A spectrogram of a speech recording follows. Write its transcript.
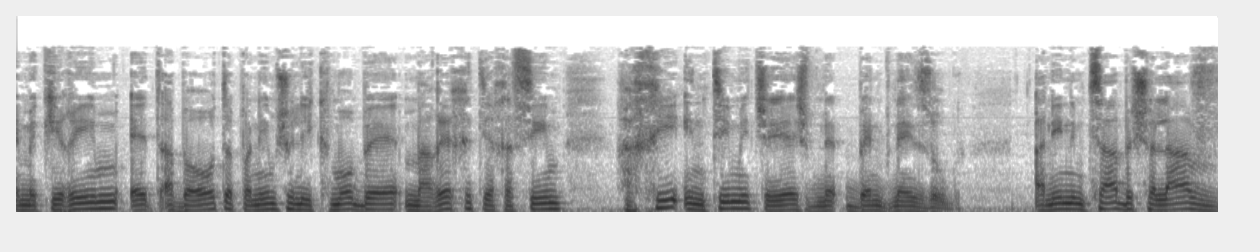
הם מכירים את הבעות הפנים שלי כמו במערכת יחסים הכי אינטימית שיש בין בני זוג. אני נמצא בשלב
